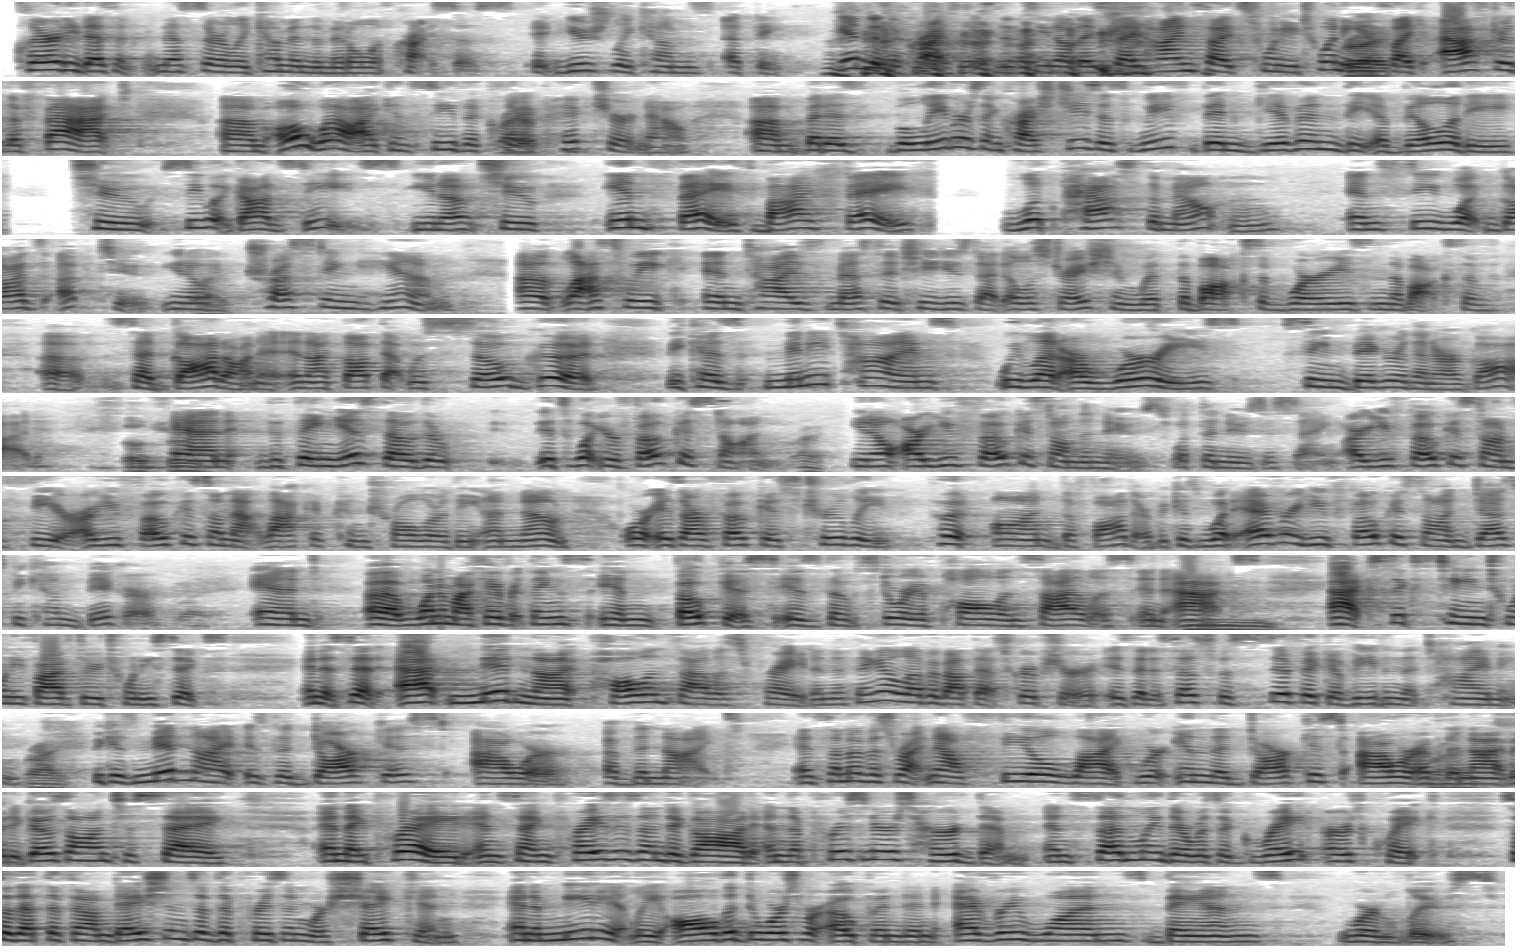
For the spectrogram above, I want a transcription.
clarity doesn't necessarily come in the middle of crisis. It usually comes at the end of the crisis. It's, you know, they say hindsight's 2020. Right. It's like after the fact, um, oh, wow, I can see the clear right. picture now. Um, but as believers in Christ Jesus, we've been given the ability to see what God sees, you know, to, in faith, by faith, look past the mountain and see what God's up to, you know, right. trusting Him. Uh, last week in Ty's message, he used that illustration with the box of worries and the box of uh, said God on it. And I thought that was so good because many times we let our worries seem bigger than our God. So and the thing is, though, the, it's what you're focused on. Right. You know, are you focused on the news, what the news is saying? Are you focused on fear? Are you focused on that lack of control or the unknown? Or is our focus truly put on the Father? Because whatever you focus on does become bigger. Right. And uh, one of my favorite things in Focus is the story of Paul and Silas in Acts, mm. Acts 16, 25 through 26. And it said, at midnight, Paul and Silas prayed. And the thing I love about that scripture is that it's so specific of even the timing. Right. Because midnight is the darkest hour of the night. And some of us right now feel like we're in the darkest hour of right. the night. But it goes on to say, and they prayed and sang praises unto God, and the prisoners heard them. And suddenly there was a great earthquake, so that the foundations of the prison were shaken. And immediately all the doors were opened, and everyone's bands were loosed.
